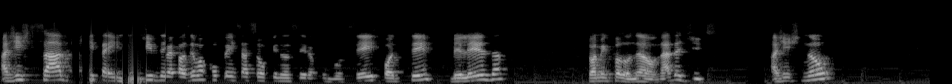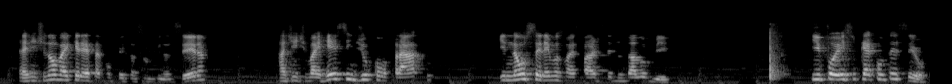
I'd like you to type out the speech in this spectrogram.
a gente sabe que está em dívida, vai fazer uma compensação financeira com vocês, pode ser? Beleza? O Flamengo falou: não, nada disso. A gente não a gente não vai querer essa compensação financeira. A gente vai rescindir o contrato e não seremos mais parceiros da Lubic. E foi isso que aconteceu.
